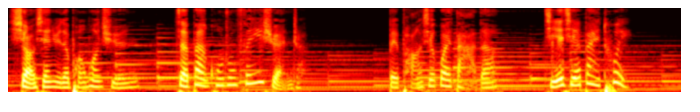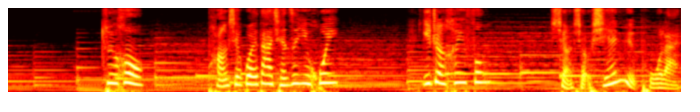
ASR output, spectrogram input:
小仙女的蓬蓬裙在半空中飞旋着，被螃蟹怪打得节节败退。最后，螃蟹怪大钳子一挥，一阵黑风向小仙女扑来。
